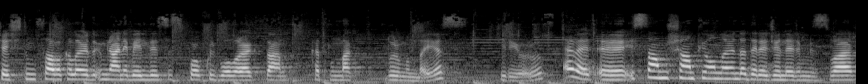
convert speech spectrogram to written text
Çeşitli musabakalara da Ümraniye Belediyesi Spor Kulübü olaraktan katılmak durumundayız. Giriyoruz. Evet, e, İstanbul şampiyonlarında derecelerimiz var.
